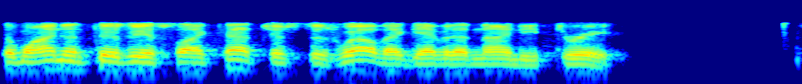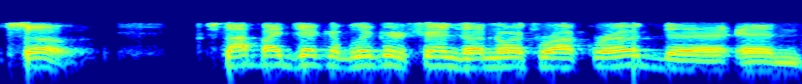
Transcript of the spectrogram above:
The wine enthusiasts like that just as well. They gave it a 93. So stop by Jacob Liquor Exchange on North Rock Road uh, and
